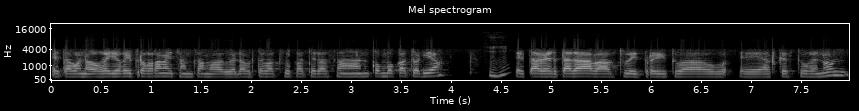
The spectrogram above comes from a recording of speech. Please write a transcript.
Eta, bueno, hogei hogei programa izan zen, ba, duela urte batzuk atera zen konbokatoria, eta bertara, ba, dit proiektua e, aurkeztu genuen,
